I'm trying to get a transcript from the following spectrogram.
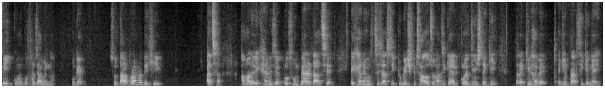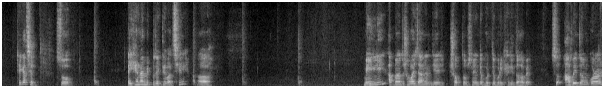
ফেক কোনো কোথাও যাবেন না ওকে সো তারপর আমরা দেখি আচ্ছা আমাদের এখানে যে প্রথম প্যারাটা আছে, এখানে হচ্ছে জাস্ট একটু বেশ কিছু আলোচনা যে ক্যাডেট কলেজ জিনিসটা কি, তারা কীভাবে একজন প্রার্থীকে নেয়, ঠিক আছে? সো এখানে আমি একটু দেখতে পাচ্ছি মেইনলি আপনারা তো সবাই জানেন যে সপ্তম শ্রেণীতে ভর্তি পরীক্ষা দিতে হবে। সো আবেদন করার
